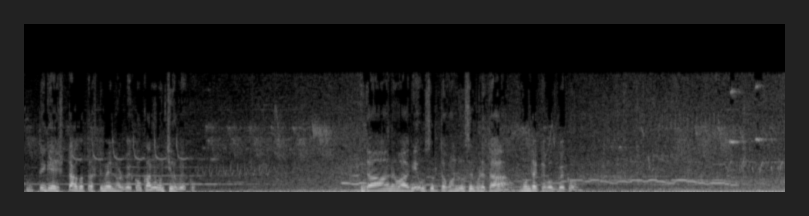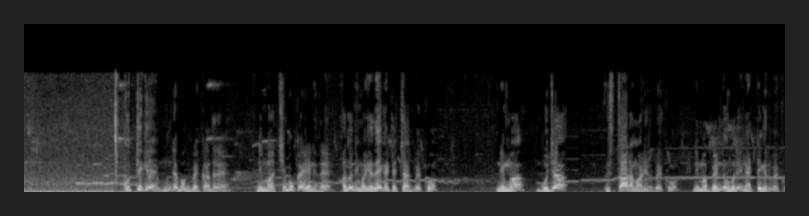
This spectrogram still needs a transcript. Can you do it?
ಕುತ್ತಿಗೆ ಎಷ್ಟಾಗುತ್ತೋ ಅಷ್ಟು ಮೇಲೆ ನೋಡಬೇಕು. ಕಣ್ಣು ಮುಚ್ಚಿರಬೇಕು. ನಿಧಾನವಾಗಿ ಉಸಿರು ತಗೊಂಡು ಉಸಿರು ಬಿಡುತ್ತಾ ಮುಂದಕ್ಕೆ ಹೋಗ್ಬೇಕು. ಕುತ್ತಿಗೆ ಮುಂದೆ ಬಗ್ಬೇಕಾದ್ರೆ ನಿಮ್ಮ ಚಿಬುಕ ಏನಿದೆ, ಅದು ನಿಮ್ಮ ಎದೆಗೆ ಟಚ್ ಆಗಬೇಕು, ನಿಮ್ಮ ಭುಜ ವಿಸ್ತಾರ ಮಾಡಿರಬೇಕು, ನಿಮ್ಮ ಬೆನ್ನು ಹುರಿ ನೆಟ್ಟಿಗಿರಬೇಕು.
